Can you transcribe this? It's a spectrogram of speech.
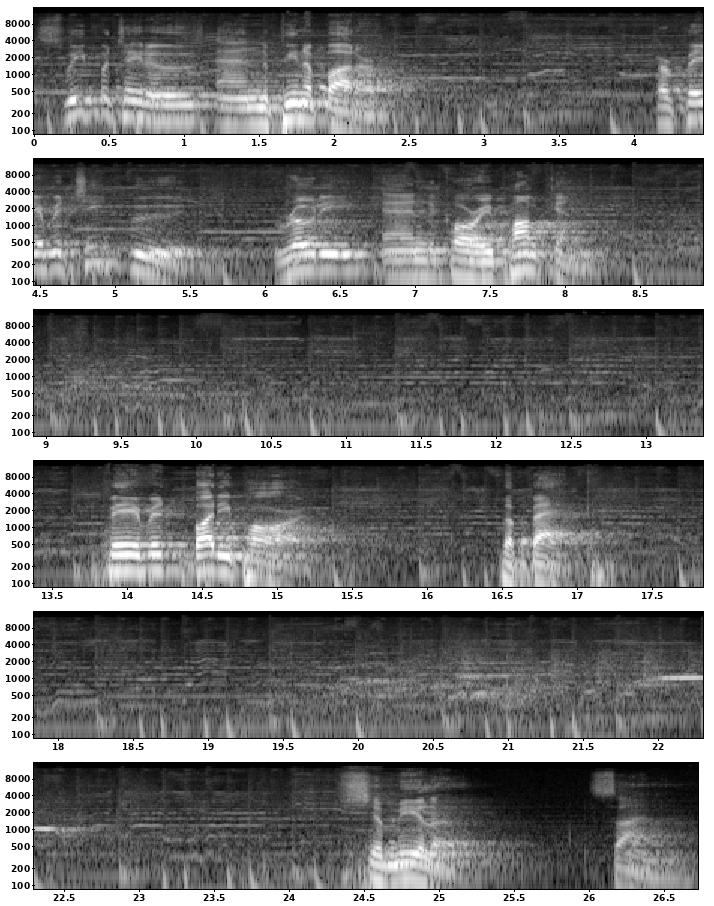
sweet potatoes and peanut butter. Her favorite cheat food, roti and curry pumpkin. Favorite body part, the back. Shamila Simons.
